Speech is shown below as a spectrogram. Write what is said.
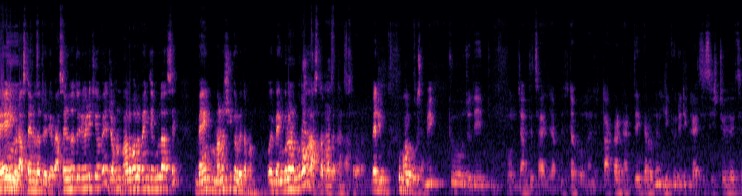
ভেরি গুড আস্থাহীনতা তৈরি হবে। আস্থাহীনতা তৈরি হলে কি হবে? যখন ভালো ভালো ব্যাংক যেগুলো আছে ব্যাংক মানুষ কি করবে তখন। ওই ব্যাংকগুলোর উপরও আস্থা পাবে না আস্থা পাবে। ভেরি গুড খুব ভালো বলছেন। আমি একটু যদি জানতে চাই যে আপনি যেটা বললেন যে টাকার ঘাটতির কারণে লিকুইডিটি ক্রাইসিস সৃষ্টি হয়েছে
